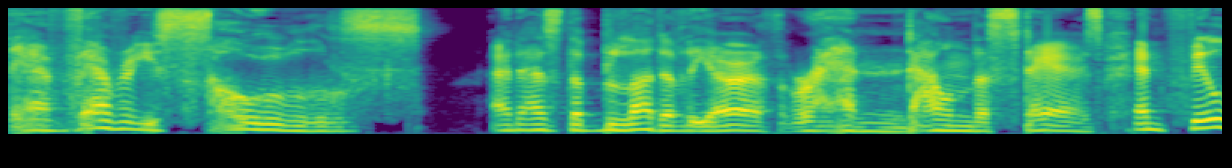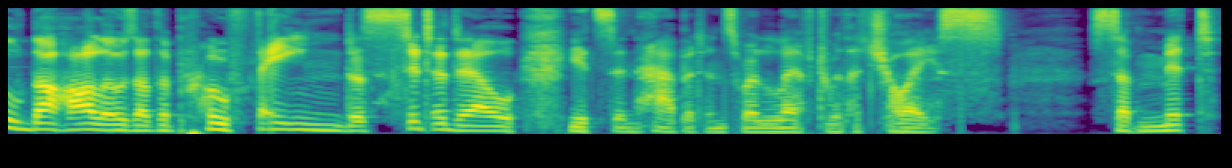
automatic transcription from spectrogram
their very souls. And as the blood of the earth ran down the stairs and filled the hollows of the profaned citadel, its inhabitants were left with a choice submit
